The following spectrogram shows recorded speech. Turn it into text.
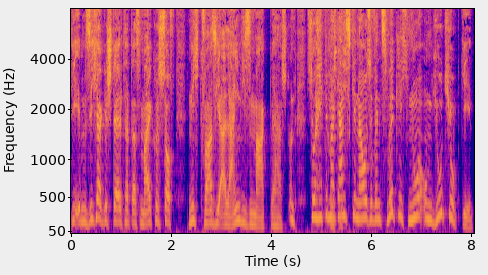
die eben sichergestellt hat, dass Microsoft nicht quasi allein diesen Markt beherrscht. Und so hätte man Richtig. ganz genauso, wenn es wirklich nur um YouTube geht,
